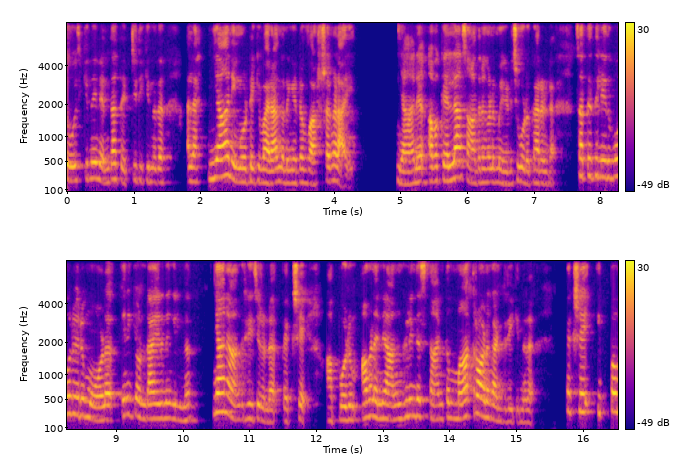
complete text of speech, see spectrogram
ചോദിക്കുന്നതിന് എന്താ തെറ്റിരിക്കുന്നത് അല്ല ഞാൻ ഇങ്ങോട്ടേക്ക് വരാൻ തുടങ്ങിയിട്ട് വർഷങ്ങളായി. ഞാൻ അവൾക്ക് എല്ലാ സാധനങ്ങളും മേടിച്ചു കൊടുക്കാറുണ്ട്. സത്യത്തിൽ ഇതുപോലൊരു മോൾ എനിക്കുണ്ടായിരുന്നെങ്കിൽ ഇന്ന് ഞാൻ ആഗ്രഹിച്ചിട്ടുണ്ട്. പക്ഷേ അപ്പോഴും അവൾ എന്നെ അങ്കിളിന്റെ സ്ഥാനത്ത് മാത്രമാണ് കണ്ടിരിക്കുന്നത്. പക്ഷേ ഇപ്പം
